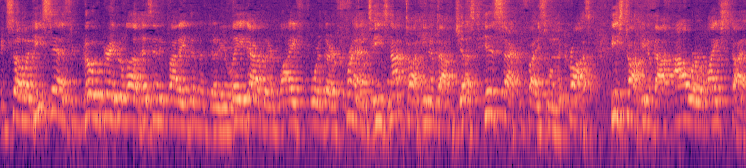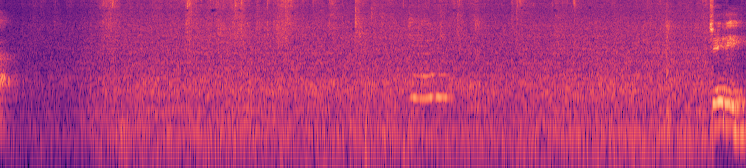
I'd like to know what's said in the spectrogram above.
And so when he says no greater love has anybody than to lay down their life for their friends, he's not talking about just his sacrifice on the cross. He's talking about our lifestyle. JD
